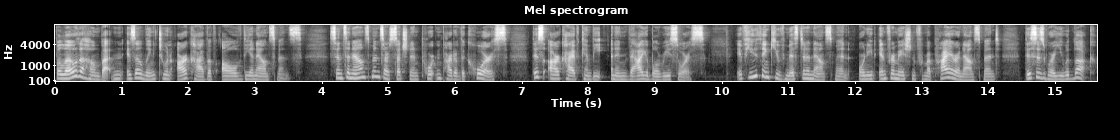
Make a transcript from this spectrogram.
Below the Home button is a link to an archive of all of the announcements. Since announcements are such an important part of the course, this archive can be an invaluable resource. If you think you've missed an announcement or need information from a prior announcement, this is where you would look.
